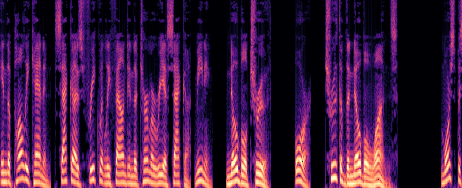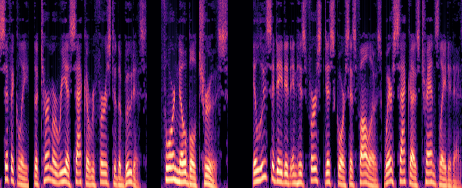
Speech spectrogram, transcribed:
In the Pali Canon, Sakka is frequently found in the term Ariya Sakka, meaning, "...noble truth", or "...truth of the noble ones". More specifically, the term Ariya Sakka refers to the Buddha's Four Noble Truths, elucidated in his first discourse as follows where Sakka is translated as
